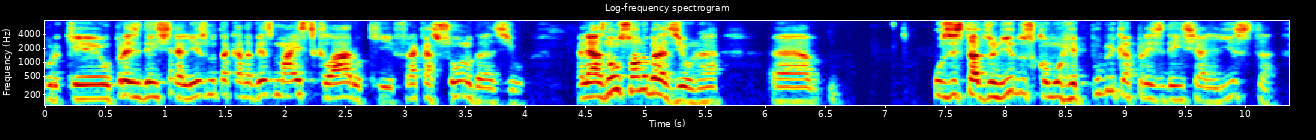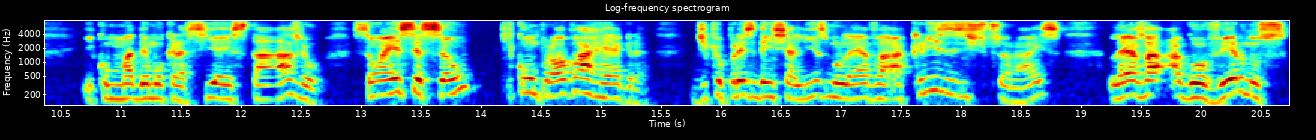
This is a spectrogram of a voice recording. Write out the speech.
porque o presidencialismo está cada vez mais claro que fracassou no Brasil. Aliás, não só no Brasil, né? É, os Estados Unidos, como república presidencialista e como uma democracia estável, são a exceção que comprova a regra de que o presidencialismo leva a crises institucionais, leva a governos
